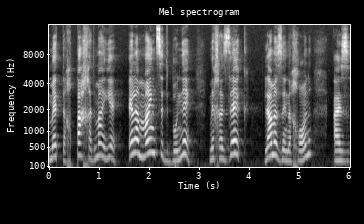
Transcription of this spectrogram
מתח, פחד, מה יהיה, אלא mindset בונה, מחזק, למה זה נכון, אז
